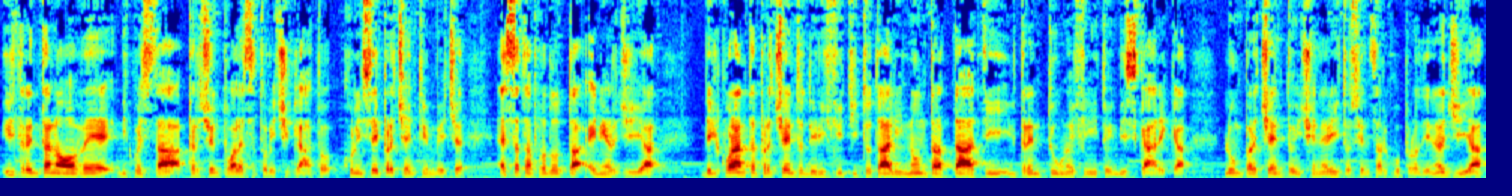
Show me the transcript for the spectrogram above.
il 39% di questa percentuale è stato riciclato, con il 6% invece è stata prodotta energia. Del 40% dei rifiuti totali non trattati, il 31% è finito in discarica, l'1% incenerito senza recupero di energia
